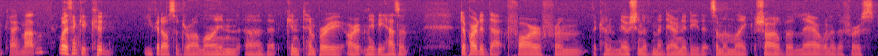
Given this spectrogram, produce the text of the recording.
Okay, Martin. Well, I think it could. You could also draw a line uh, that contemporary art maybe hasn't departed that far from the kind of notion of modernity that someone like Charles Baudelaire, one of the first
